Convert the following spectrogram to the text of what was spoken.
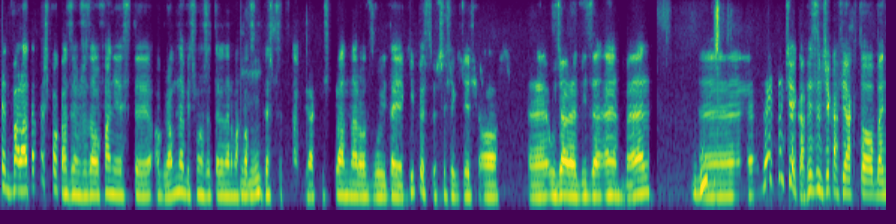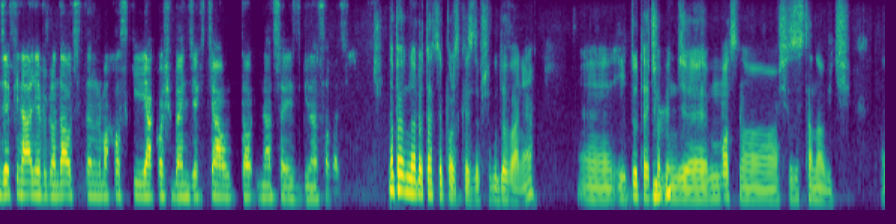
te dwa lata też pokazują, że zaufanie jest y, ogromne. Być może trener Machowski mhm. też przedstawił jakiś plan na rozwój tej ekipy. Słyszy się gdzieś o e, udziale widze ENBL. Mhm. E, no jestem ciekaw, jestem ciekaw jak to będzie finalnie wyglądało, czy trener Machowski jakoś będzie chciał to inaczej zbilansować. Na pewno rotacja polska jest do przebudowania e, i tutaj trzeba mhm. będzie mocno się zastanowić, e,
